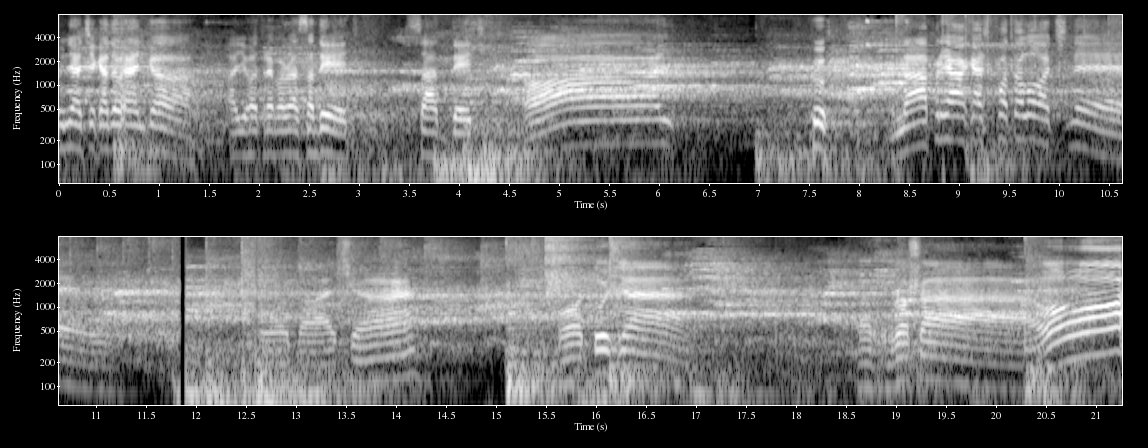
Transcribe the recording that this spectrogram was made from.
у м'ячика довгенько. А його треба вже садить. Садить. Ой. Хух. Напряг аж потолочний. Подача. Потужня. Хороша. О!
